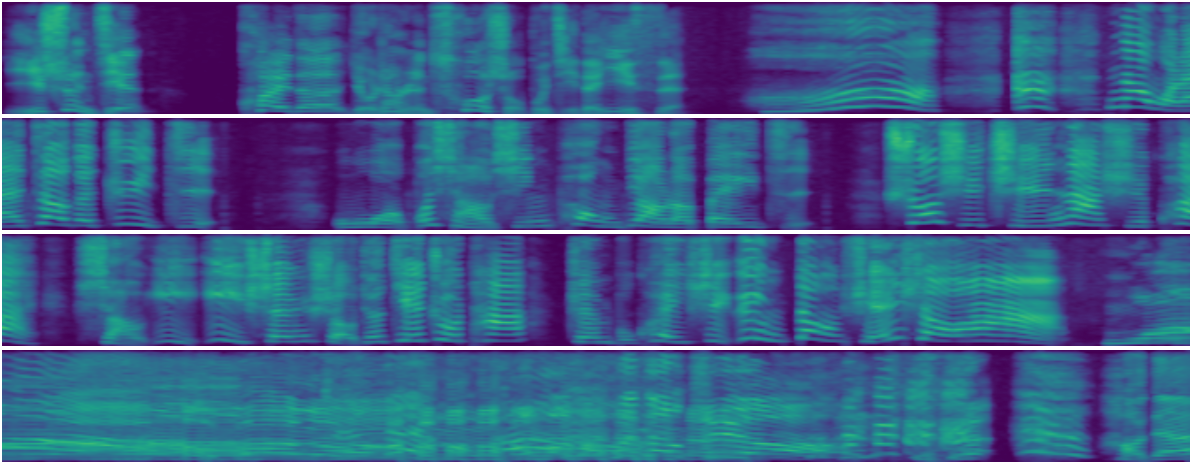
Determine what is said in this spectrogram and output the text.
一瞬间，快的有让人措手不及的意思。哦啊，那我来造个句子：我不小心碰掉了杯子，说时迟，那时快，小易一伸手就接住它，真不愧是运动选手啊！哇，好棒哦！好会造句哦。好的，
